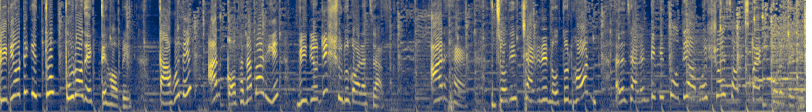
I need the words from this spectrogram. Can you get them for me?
ভিডিওটি কিন্তু পুরো দেখতে হবে। তাহলে আর কথা না বাড়িয়ে ভিডিওটি শুরু করা যাক। আর হ্যাঁ যদি চ্যানেলে নতুন হন তাহলে চ্যানেলটি কিন্তু অতি অবশ্যই সাবস্ক্রাইব করে দেবেন।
